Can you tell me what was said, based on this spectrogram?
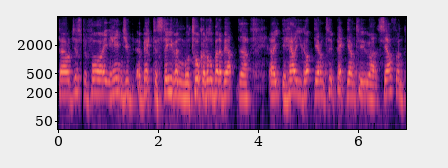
Dale, just before I hand you back to Stephen, we'll talk a little bit about uh, uh, how you got down to back down to uh, Southland.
